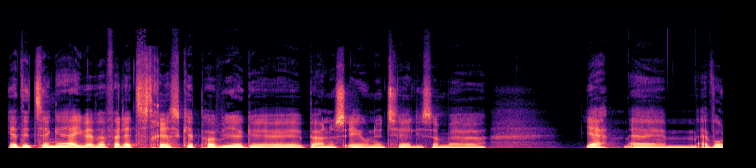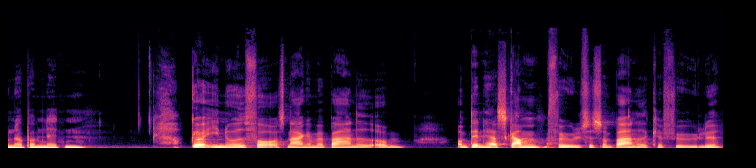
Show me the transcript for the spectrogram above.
Ja, det tænker jeg i hvert fald, at stress kan påvirke øh, børnets evne til at ligesom, øh, ja, øh, at vågne op om natten. Gør I noget for at snakke med barnet om, om den her skamfølelse, som barnet kan føle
